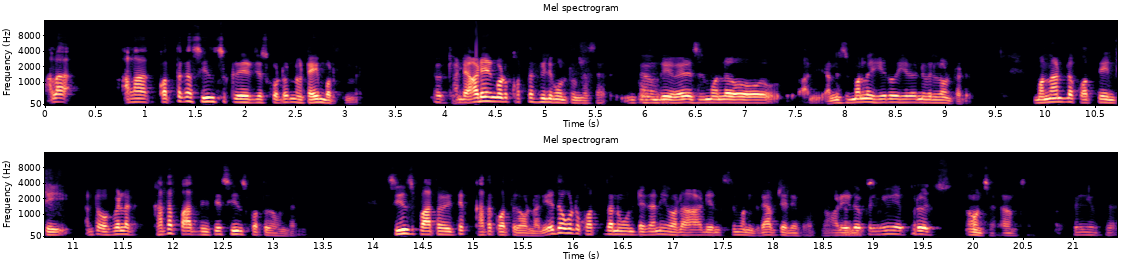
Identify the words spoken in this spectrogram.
అలా అలా కొత్తగా సీన్స్ క్రియేట్ చేసుకోవడం నాకు టైం పడుతుంది. అంటే ఆడియన్స్ కూడా కొత్త ఫీలింగ్ ఉంటుంది సార్? ఇంకొక. వేరే సినిమాలో అన్ని- సినిమాల్లో హీరో హీరోయిన్ వెళ్ళి ఉంటాడు. మన దాంట్లో కొత్త ఏంటి? అంటే ఒకవేళ కథ పాత అయితే సీన్స్ కొత్తగా ఉండాలి. సీన్స్ పాత అయితే కథ కొత్తగా ఉండాలి. ఏదో ఒకటి కొత్తదనం ఉంటే కానీ వాళ్ళ ఆడియన్స్ మనం గ్రాప్ చేయలేకపోతున్నాం అది ఒక ఆడియన్స్. New approach. అవును సార్ అవును సార్.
